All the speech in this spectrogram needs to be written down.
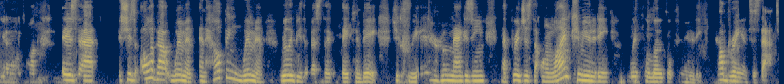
yeah, is that she's all about women and helping women really be the best that they can be. She created her own magazine that bridges the online community with the local community. How brilliant is that?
